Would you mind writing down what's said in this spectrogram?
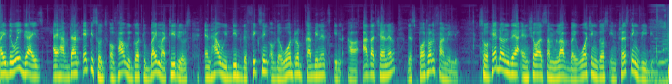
By the way guys, I have done episodes of how we got to buy materials and how we did the fixing of the wardrobe cabinets in our other channel, the Spot On Family. So head on there and show us some love by watching those interesting videos.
